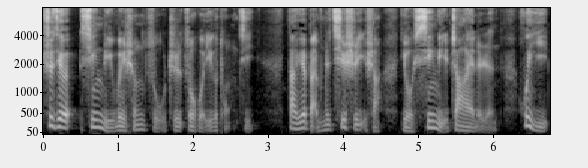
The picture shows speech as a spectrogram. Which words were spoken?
世界心理卫生组织做过一个统计。”大约百分之七十以上有心理障碍的人，会以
